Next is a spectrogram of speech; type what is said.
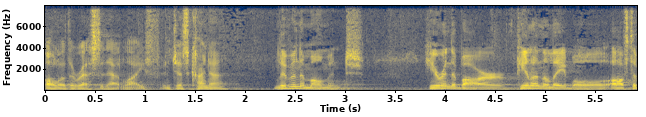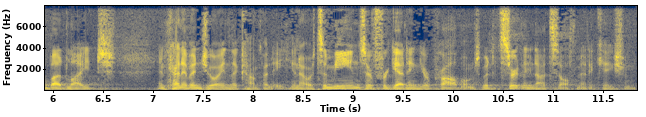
all of the rest of that life and just kind of live in the moment, here in the bar, peeling the label, off the Bud Light, and kind of enjoying the company. You know, it's a means of forgetting your problems, but it's certainly not self medication.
